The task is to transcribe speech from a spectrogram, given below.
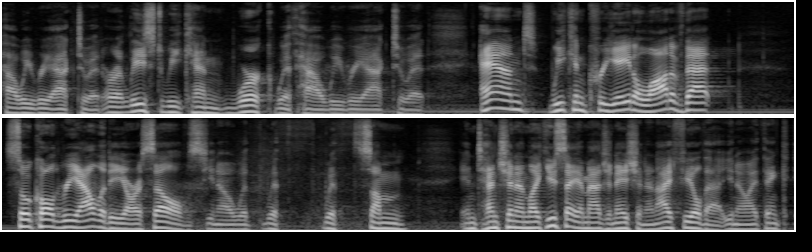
how we react to it, or at least we can work with how we react to it, and we can create a lot of that so-called reality ourselves. You know, with with with some intention and, like you say, imagination. And I feel that. You know, I think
